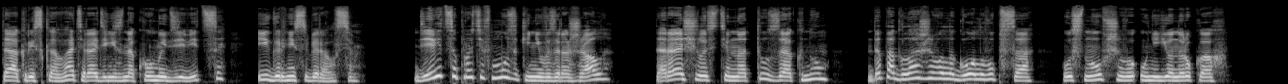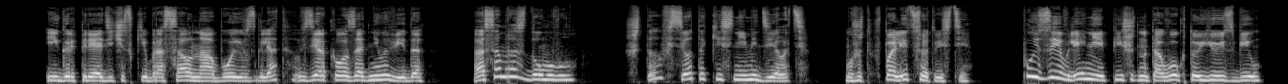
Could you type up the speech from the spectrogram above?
Так рисковать ради незнакомой девицы Игорь не собирался. Девица против музыки не возражала, таращилась в темноту за окном, да поглаживала голову пса, уснувшего у нее на руках. Игорь периодически бросал на обои взгляд в зеркало заднего вида, а сам раздумывал, что все-таки с ними делать. Может, в полицию отвезти? Пусть заявление пишет на того, кто ее избил.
